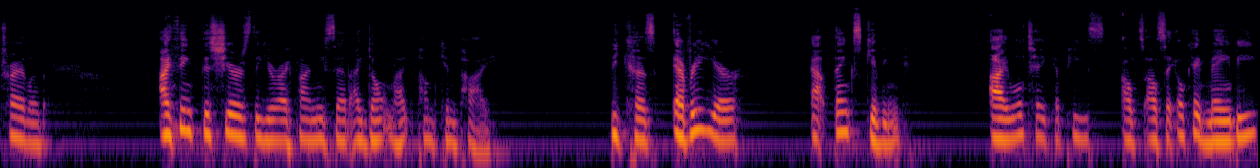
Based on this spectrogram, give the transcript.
try a little bit. I think this year is the year I finally said I don't like pumpkin pie. Because every year at Thanksgiving, I will take a piece. I'll, I'll say, okay, maybe.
